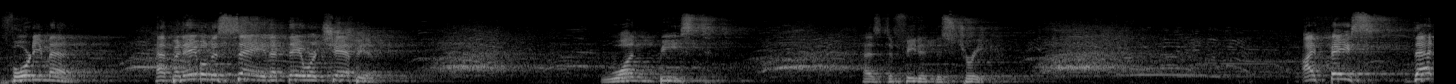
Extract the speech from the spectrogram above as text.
40 men have been able to say that they were champion. One beast has defeated the streak. I face that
